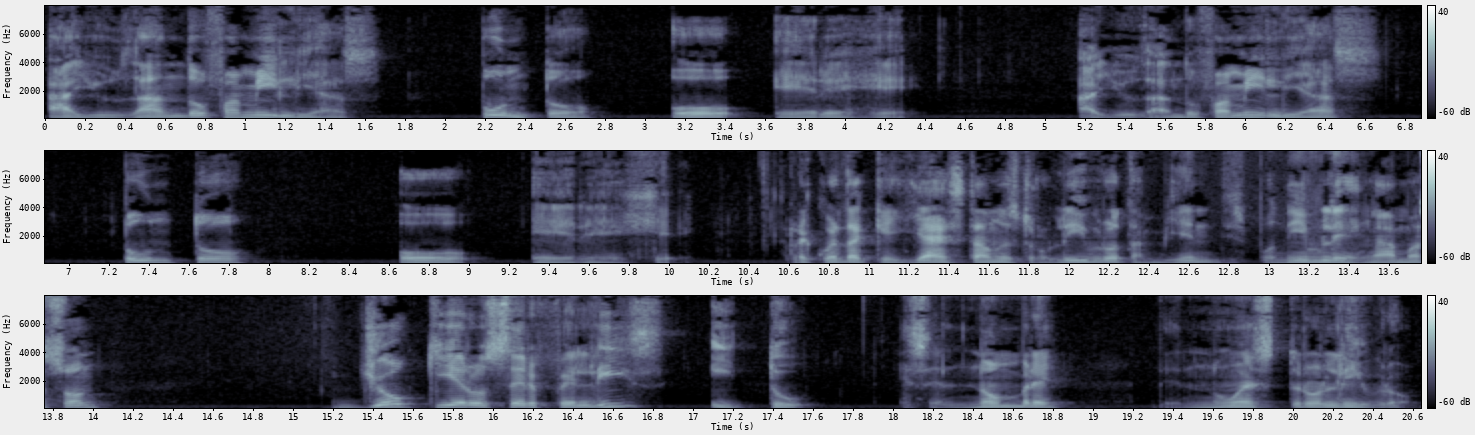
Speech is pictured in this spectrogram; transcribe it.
ayudandofamilias.org. Ayudandofamilias.org. Recuerda que ya está nuestro libro también disponible en Amazon. Yo quiero ser feliz y tú. Es el nombre de nuestro libro.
